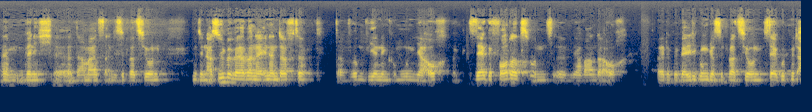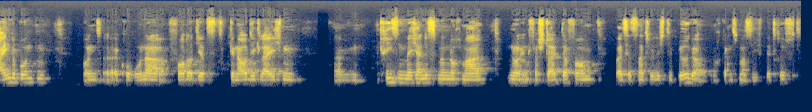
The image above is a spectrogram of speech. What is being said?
Ähm, wenn ich äh, damals an die Situation mit den Asylbewerbern erinnern dürfte, da wurden wir in den Kommunen ja auch sehr gefordert und äh, wir waren da auch bei der Bewältigung der Situation sehr gut mit eingebunden. Und äh, Corona fordert jetzt genau die gleichen ähm, Krisenmechanismen nochmal, nur in verstärkter Form, weil es jetzt natürlich die Bürger noch ganz massiv betrifft,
